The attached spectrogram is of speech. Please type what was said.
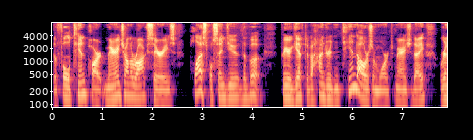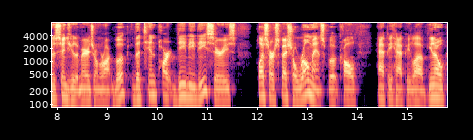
the full 10 part Marriage on the Rock series, plus we'll send you the book. For your gift of $110 or more to Marriage Today, we're going to send you the Marriage on the Rock book, the 10 part DVD series, plus our special romance book called Happy, Happy Love. You know,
